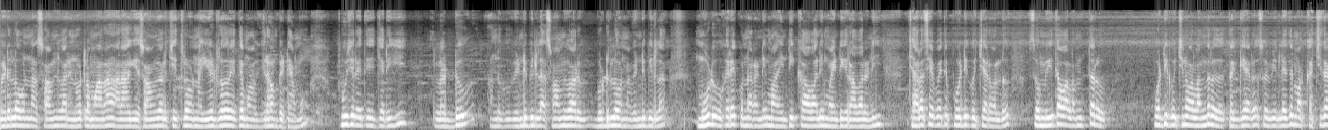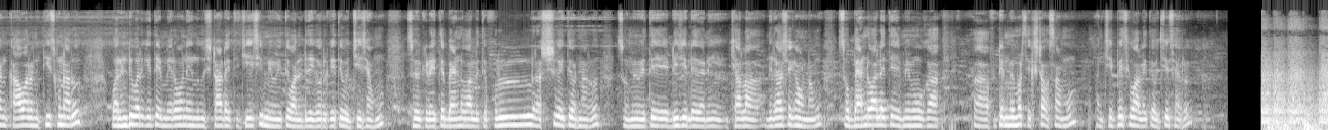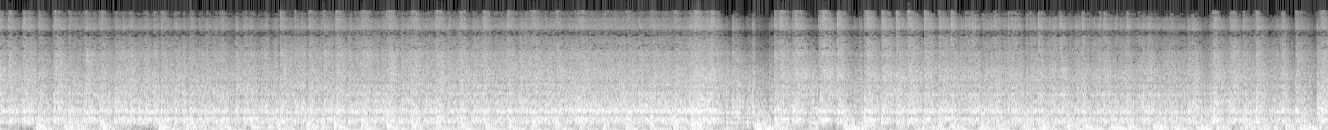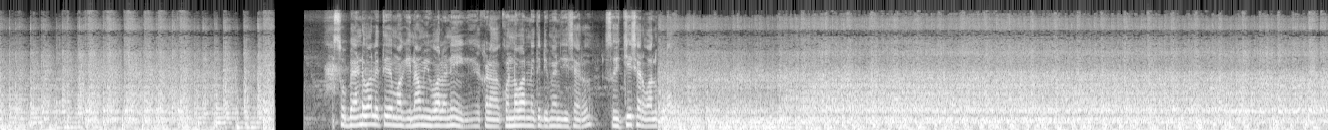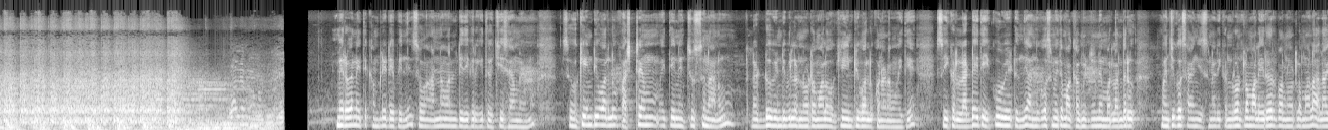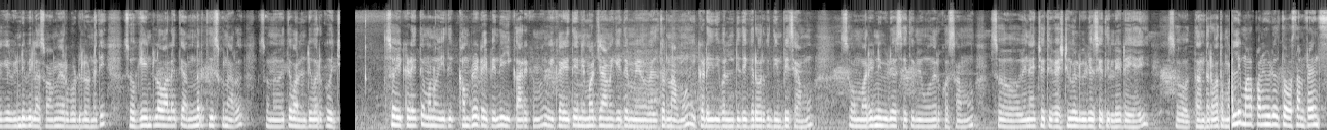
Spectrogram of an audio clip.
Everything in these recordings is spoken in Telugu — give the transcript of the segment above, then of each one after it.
మెడలో ఉన్న స్వామివారి నోట్ల మాల అలాగే స్వామివారి చేతిలో ఉన్న ఏడు రోజులు అయితే మా విగ్రహం పెట్టాము. పూజలు అయితే జరిగి లడ్డు అందుకు వెండి బిల్ల స్వామివారి బొడ్డులో ఉన్న వెండి బిల్ల మూడు ఒకరే కొన్నారండి. మా ఇంటికి కావాలి మా ఇంటికి రావాలని చాలాసేపు అయితే పోటీకి వచ్చారు వాళ్ళు. సో మిగతా వాళ్ళందరూ పోటీకి వచ్చిన వాళ్ళందరూ తగ్గారు. సో వీళ్ళైతే మాకు ఖచ్చితంగా కావాలని తీసుకున్నారు. వాళ్ళ ఇంటి వరకు అయితే మెరవనేందుకు స్టార్ట్ అయితే చేసి మేమైతే వాళ్ళ ఇంటి దగ్గరకు అయితే వచ్చేసాము. సో ఇక్కడైతే బ్యాండ్ వాళ్ళు అయితే ఫుల్ రష్గా అయితే ఉన్నారు. సో మేమైతే డీజే లేదని చాలా నిరాశగా ఉన్నాము. సో బ్యాండ్ వాళ్ళైతే మేము ఒక టెన్ మెంబర్స్ ఎక్స్ట్రా వస్తాము అని చెప్పేసి వాళ్ళైతే వచ్చేసారు. సో బ్యాండ్ వాళ్ళు అయితే మాకు ఇనాం ఇవ్వాలని ఇక్కడ కొన్న వారిని అయితే డిమాండ్ చేశారు. సో ఇచ్చేశారు వాళ్ళు కూడా. మెరవన్ అయితే కంప్లీట్ అయిపోయింది. సో అన్న వాళ్ళ ఇంటి దగ్గరికి అయితే వచ్చేసాము మేము. సో ఒకే ఇంటి వాళ్ళు ఫస్ట్ టైం అయితే నేను చూస్తున్నాను. లడ్డు వెండి బిల్ల నోట్ల మాల ఒకే ఇంటి వాళ్ళు కొనడం అయితే. సో ఇక్కడ లడ్డు అయితే ఎక్కువ వెయిట్ ఉంది. అందుకోసం అయితే మా కమిటీ మెంబర్లు అందరూ మంచిగా సాయం చేస్తున్నారు. ఇక్కడ నోట్ల మాల ఇరవై రూపాయల నోట్ల మాల అలాగే వెండి బిల్ల స్వామివారి బొడ్డులో ఉన్నది. సో ఒకే ఇంట్లో వాళ్ళైతే అందరూ తీసుకున్నారు. సో మేమైతే వాళ్ళ ఇంటి వరకు వచ్చి సో ఇక్కడైతే మనం ఇది కంప్లీట్ అయిపోయింది ఈ కార్యక్రమం. ఇక అయితే నిమజ్జనానికి అయితే మేము వెళ్తున్నాము. ఇక్కడ ఇది వాళ్ళ ఇంటి దగ్గర వరకు దింపేశాము. సో మరిన్ని వీడియోస్ అయితే మేము ముందరకు వస్తాము. So Vinayaka Chavithi festival videos అయితే లేట్ అయ్యాయి. సో దాని తర్వాత మళ్ళీ మన పని వీడియోతో వస్తాను ఫ్రెండ్స్.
